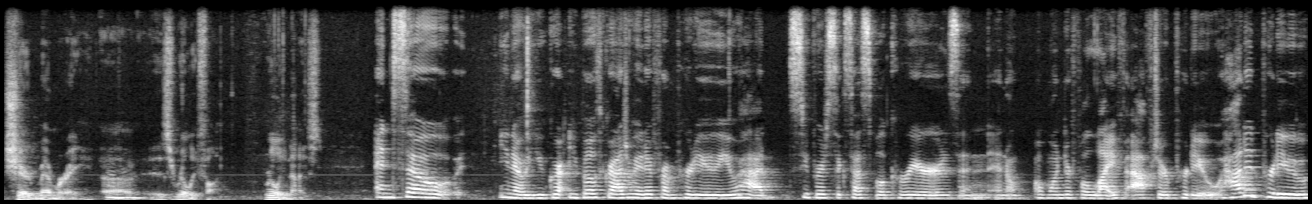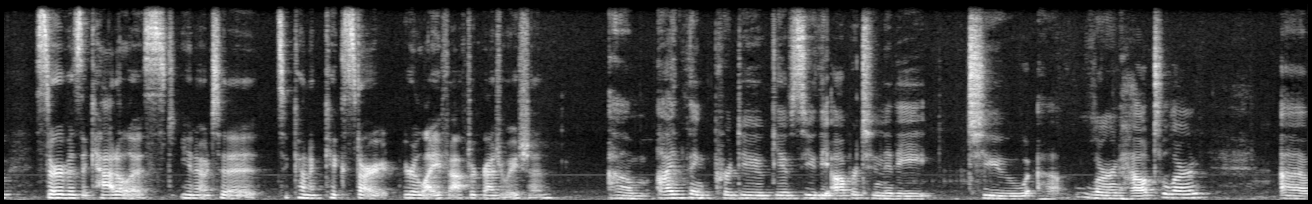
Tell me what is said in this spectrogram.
shared memory uh, is really fun, really nice. And so, you know, you gra- you both graduated from Purdue. You had super successful careers and, and a, a wonderful life after Purdue. How did Purdue serve as a catalyst, you know, to to kind of kickstart your life after graduation? Um, I think Purdue gives you the opportunity to uh, learn how to learn. Uh,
